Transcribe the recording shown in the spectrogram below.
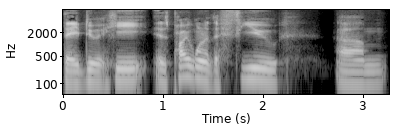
They do. He is probably one of the few um,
